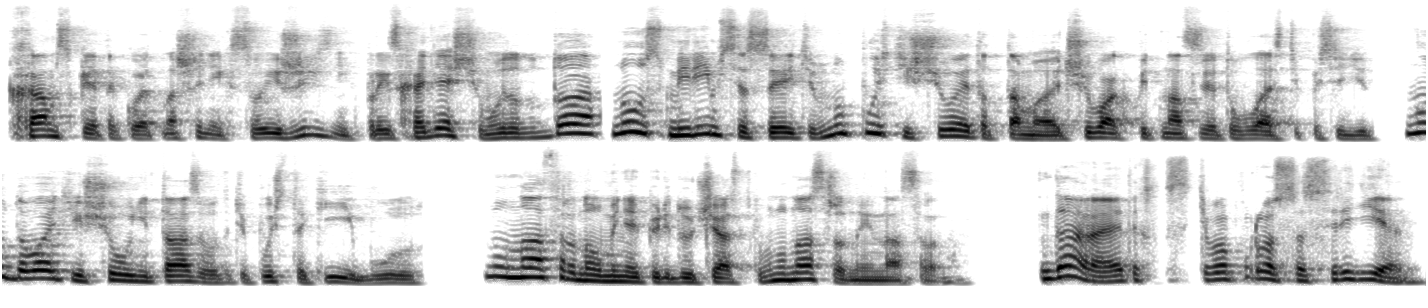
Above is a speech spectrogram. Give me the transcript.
хамское такое отношение к своей жизни, к происходящему, вот это да, ну, смиримся с этим, ну, пусть еще этот там э, чувак 15 лет у власти посидит, ну, давайте еще унитазы вот эти пусть такие и будут. Ну, насрано у меня перед участком, ну, насрано и насрано. Да, это, кстати, вопрос о среде.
